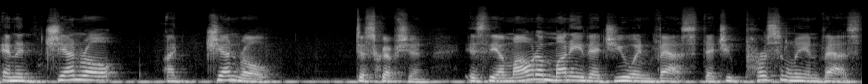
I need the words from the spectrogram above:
in a general a general description is the amount of money that you invest, that you personally invest,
